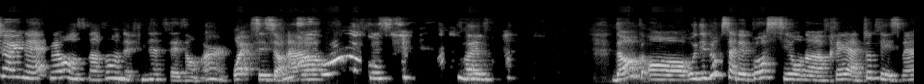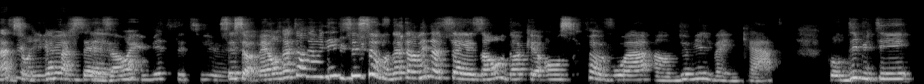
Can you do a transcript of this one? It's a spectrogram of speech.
j'ai un Noël, là, on se rend compte, on a fini notre saison 1. Ouais, c'est ça. Alors. Donc, on, au début, on savait pas si on en ferait à toutes les semaines, Ah, si on va par saison. Ouais, 8, c'est-tu? euh, C'est ça. Mais on a terminé, c'est ça, on a terminé notre saison. Donc, euh, on se revoit en 2024 pour débuter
